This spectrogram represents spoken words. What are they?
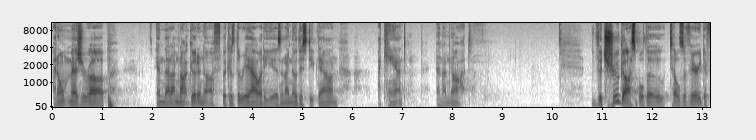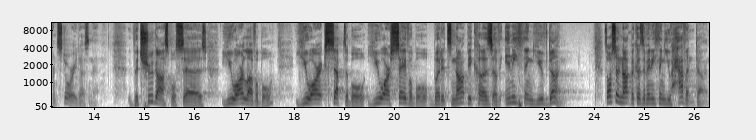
I don't measure up and that I'm not good enough because the reality is, and I know this deep down, I can't and I'm not. The true gospel, though, tells a very different story, doesn't it? The true gospel says you are lovable, you are acceptable, you are savable, but it's not because of anything you've done. It's also not because of anything you haven't done.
